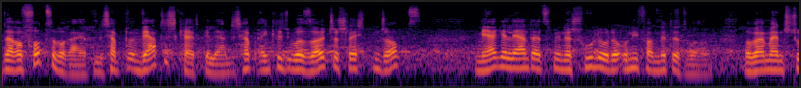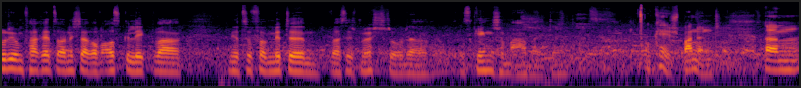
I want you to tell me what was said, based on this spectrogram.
darauf vorzubereiten. Ich habe Wertigkeit gelernt. Ich habe eigentlich über solche schlechten Jobs mehr gelernt, als mir in der Schule oder Uni vermittelt war. Wobei mein Studiumfach jetzt auch nicht darauf ausgelegt war, mir zu vermitteln, was ich möchte. Oder es ging nicht um Arbeit. Ja. Okay, spannend. Ähm,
